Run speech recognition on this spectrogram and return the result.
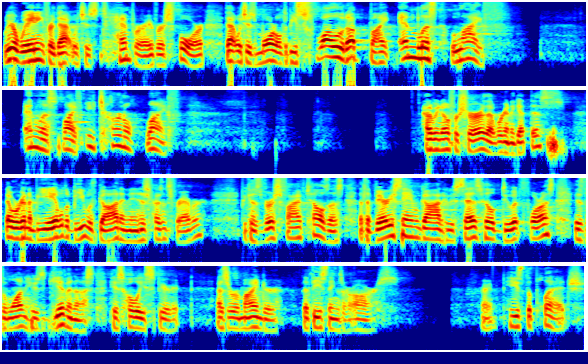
We are waiting for that which is temporary, verse 4, that which is mortal, to be swallowed up by endless life. Endless life, eternal life. How do we know for sure that we're going to get this? That we're going to be able to be with God and in His presence forever? Because verse 5 tells us that the very same God who says He'll do it for us is the one who's given us His Holy Spirit as a reminder that these things are ours. Right? He's the pledge.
